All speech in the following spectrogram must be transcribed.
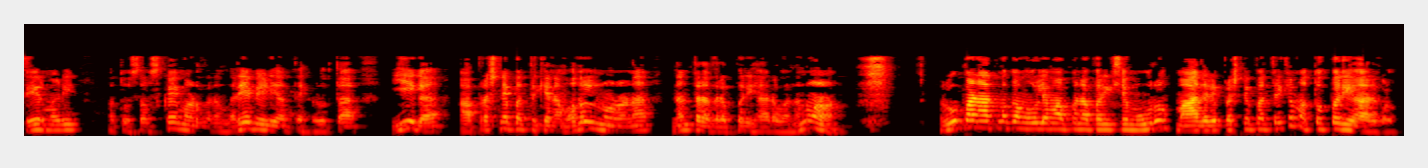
ಶೇರ್ ಮಾಡಿ ಮತ್ತು ಸಬ್ಸ್ಕ್ರೈಬ್ ಮಾಡೋದನ್ನ ಮರೆಯಬೇಡಿ ಅಂತ ಹೇಳುತ್ತಾ, ಈಗ ಆ ಪ್ರಶ್ನೆ ಪತ್ರಿಕೆನ ಮೊದಲು ನೋಡೋಣ, ನಂತರ ಅದರ ಪರಿಹಾರವನ್ನು ನೋಡೋಣ. ರೂಪಣಾತ್ಮಕ ಮೌಲ್ಯಮಾಪನ ಪರೀಕ್ಷೆ ಮೂರು, ಮಾದರಿ ಪ್ರಶ್ನೆ ಪತ್ರಿಕೆ ಮತ್ತು ಪರಿಹಾರಗಳು.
